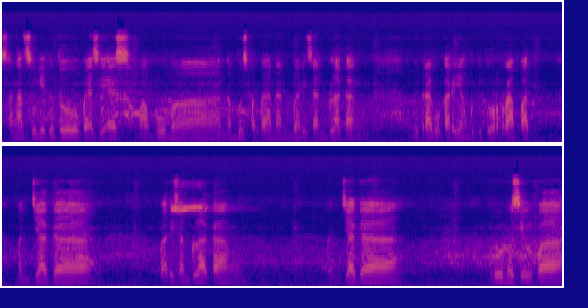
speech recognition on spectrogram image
sangat sulit untuk PSIS mampu menembus pertahanan barisan belakang Mitra Kukar yang begitu rapat menjaga barisan belakang menjaga Bruno Silva.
